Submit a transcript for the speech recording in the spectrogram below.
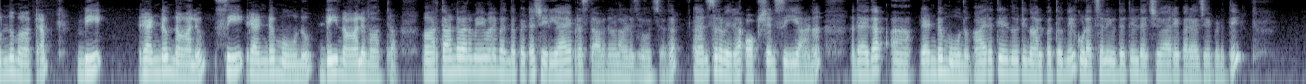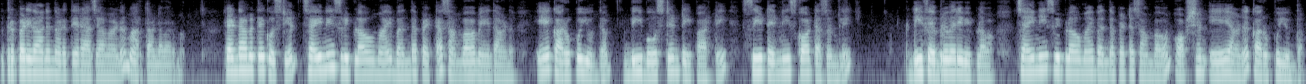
ഒന്ന് മാത്രം ബി രണ്ടും നാലും സി രണ്ടും മൂന്നും ഡി നാല് മാത്രം. മാർത്താണ്ഡവർമ്മയുമായി ബന്ധപ്പെട്ട ശരിയായ പ്രസ്താവനകളാണ് ചോദിച്ചത്. ആൻസർ വരിക ഓപ്ഷൻ സി ആണ്. അതായത് രണ്ടും മൂന്നും. ആയിരത്തി എഴുന്നൂറ്റി നാൽപ്പത്തൊന്നിൽ കുളച്ചൽ യുദ്ധത്തിൽ ഡച്ചുകാരെ പരാജയപ്പെടുത്തി തൃപ്പടിദാനം നടത്തിയ രാജാവാണ് മാർത്താണ്ഡവർമ്മ. രണ്ടാമത്തെ ക്വസ്റ്റ്യൻ ചൈനീസ് വിപ്ലവവുമായി ബന്ധപ്പെട്ട സംഭവം ഏതാണ്? എ കറുപ്പ് യുദ്ധം B Boston tea party C tennis court assembly D February വിപ്ലവം. ചൈനീസ് വിപ്ലവവുമായി ബന്ധപ്പെട്ട സംഭവം ഓപ്ഷൻ എ ആണ് കറുപ്പ് യുദ്ധം.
